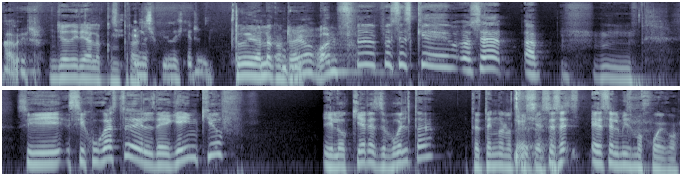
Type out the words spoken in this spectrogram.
a ver. Yo diría lo contrario. ¿Tú dirías lo contrario, Golf? Eh, pues es que, o sea, mm, si, si jugaste el de GameCube y lo quieres de vuelta, te tengo noticias. Es, es, el mismo juego,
